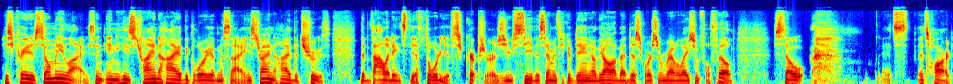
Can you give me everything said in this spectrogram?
He's created so many lies and, and he's trying to hide the glory of Messiah. He's trying to hide the truth that validates the authority of Scripture as you see the seventh week of Daniel, the Olivet Discourse, and Revelation fulfilled. So it's it's hard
